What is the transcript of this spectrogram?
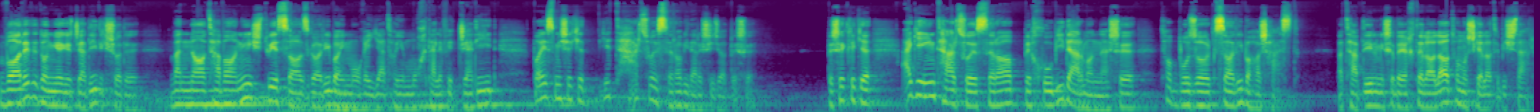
وارد دنیای جدیدی شده و ناتوانیش توی سازگاری با این موقعیت های مختلف جدید باعث میشه که یه ترس و استرابی درش ایجاد بشه. به شکلی که اگه این ترس و استراب به خوبی درمان نشه تا بزرگسالی باهاش هست و تبدیل میشه به اختلالات و مشکلات بیشتر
